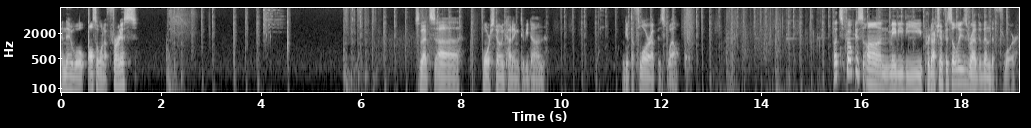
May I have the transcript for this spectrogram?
And then we'll also want a furnace. So that's uh, more stone cutting to be done. We'll get the floor up as well. Let's focus on maybe the production facilities rather than the floor.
